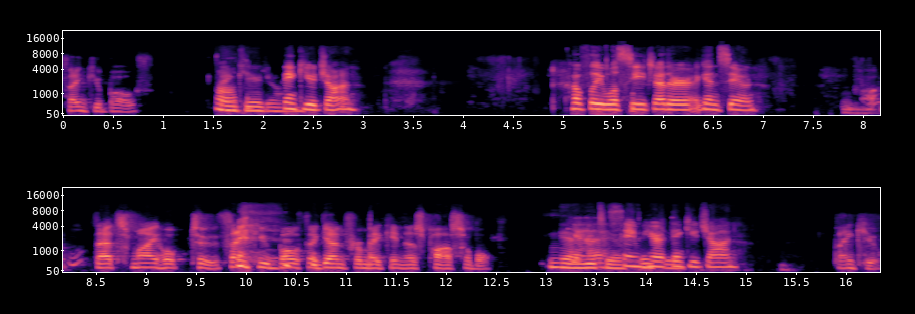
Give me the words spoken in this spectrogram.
Thank you both. Thank you, John. Thank you, John. Hopefully, we'll see each other again soon. Uh, that's my hope too. Thank you both again for making this possible. Yeah, you too. Same Thank here. you. Thank you, John. Thank you.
